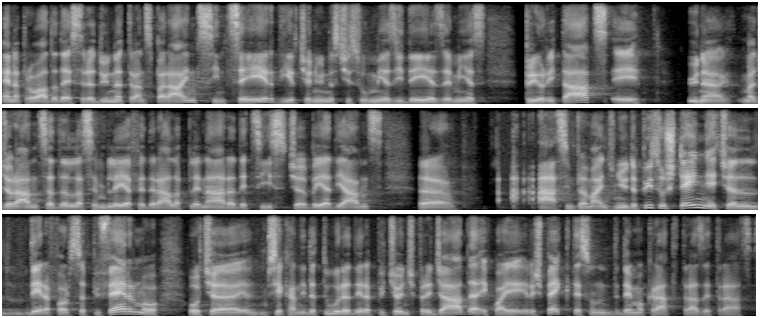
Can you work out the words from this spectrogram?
e ha provato ad essere ad una trasparenza, sincera, dirci che ci sono mie idee e mie priorità e una maggioranza dell'Assemblea federale plenaria ha deciso che Bea Dianz eh, ha semplicemente non più sostegno, che era forse più fermo o che la candidatura era più pregiata e qua rispetto, sono democratico tras e tras.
